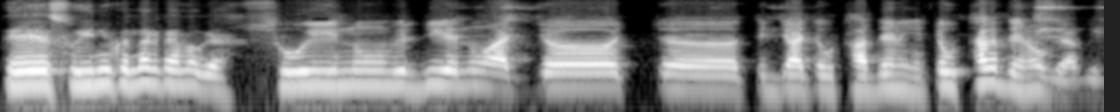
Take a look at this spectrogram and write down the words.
ਤੇ ਸੂਈ ਨੂੰ ਕਿੰਨਾ ਟਾਈਮ ਹੋ ਗਿਆ? ਸੂਈ ਨੂੰ ਵੀਰ ਜੀ ਇਹਨੂੰ ਅੱਜ ਚ- ਤੀਜਾ ਚੌਥਾ ਦਿਨ ਹੀ ਹੈ, ਚੌਥਾ ਕੁ ਦਿਨ ਹੋ ਗਿਆ ਵੀ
